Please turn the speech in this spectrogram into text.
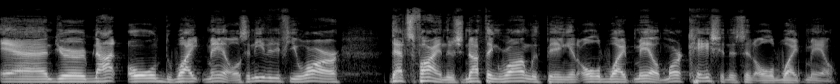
and you're not old white males. And even if you are, that's fine. There's nothing wrong with being an old white male. Mark Cation is an old white male.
